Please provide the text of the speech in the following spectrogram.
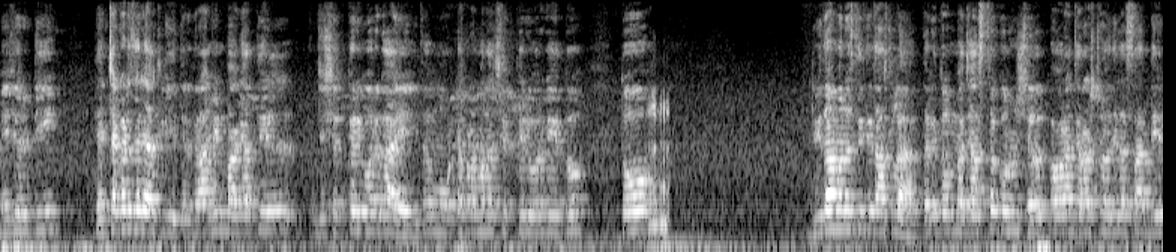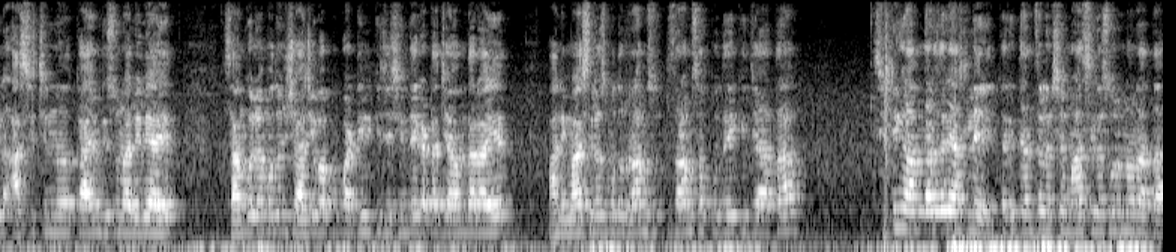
मेजॉरिटी त्यांच्याकडे जरी असली तर ग्रामीण भागातील जे शेतकरी वर्ग आहे इथं मोठ्या प्रमाणात शेतकरी वर्ग येतो. तो द्विधा मनस्थितीत असला तरी तो जास्त करून शरद पवारांच्या राष्ट्रवादीला साथ देईल अशी चिन्ह कायम दिसून आलेली आहेत. सांगोल्यामधून शहाजी बापू पाटील की जे शिंदे गटाचे आमदार आहेत आणि माळशिरसमधून राम राम सातपुते की जे आता सिटिंग आमदार जरी असले तरी त्यांचं लक्ष माळशिरसवर न राहता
